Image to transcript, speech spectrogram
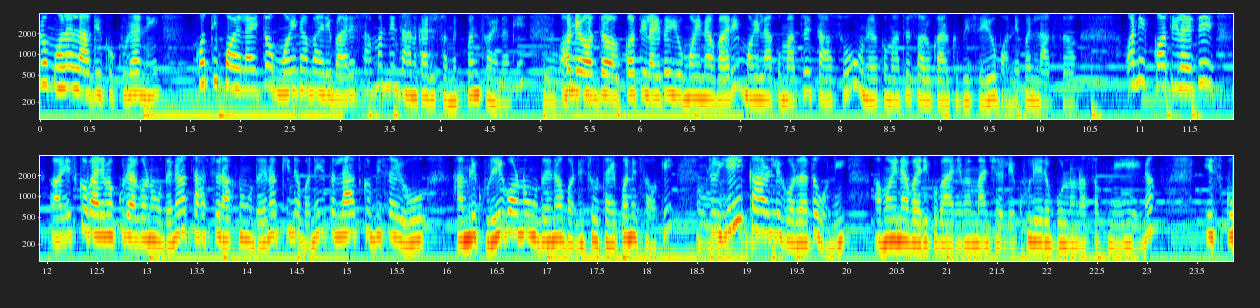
र मलाई लागेको कुरा नि कतिपयलाई त महिनावारी बारे सामान्य जानकारी समेत पनि छैन कि? अनि अझ कतिलाई त यो महिनावारी महिलाको मात्रै चासो हो उनीहरूको मात्रै सरकारको विषय हो भन्ने पनि लाग्छ। अनि कतिलाई चाहिँ यसको बारेमा कुरा गर्नु हुँदैन चासो राख्नु हुँदैन किनभने यो त लाजको विषय हो हामीले कुरै गर्नु हुँदैन भन्ने सोचाइ पनि छ कि? र यही कारणले गर्दा त हो नि महिनावारीको बारेमा मान्छेहरूले खुलेर बोल्न नसक्ने होइन? यसको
